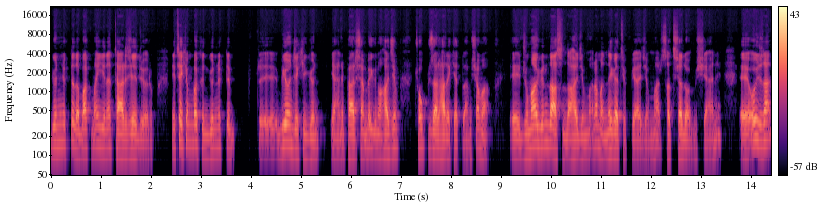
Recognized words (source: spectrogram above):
günlükte de bakmayı yine tercih ediyorum. Nitekim bakın günlükte bir önceki gün yani perşembe günü hacim çok güzel hareketlenmiş ama e, cuma günü de aslında hacim var ama negatif bir hacim var. Satışa dönmüş yani. E, o yüzden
